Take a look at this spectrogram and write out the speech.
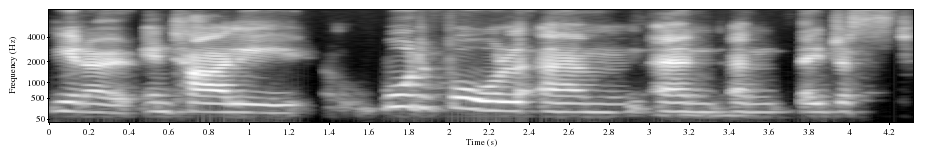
you know, entirely waterfall um, and, and they just,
